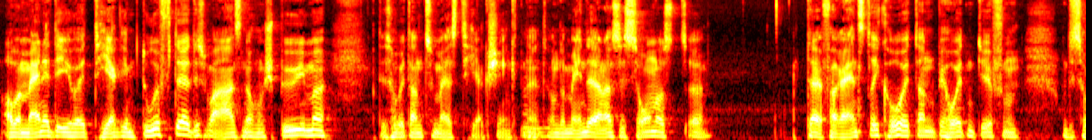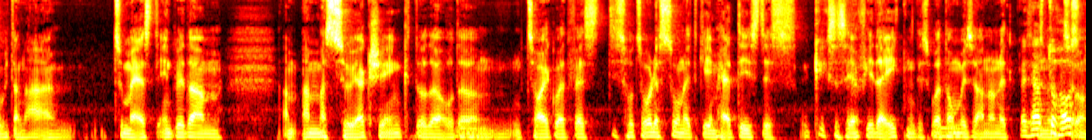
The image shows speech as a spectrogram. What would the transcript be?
Aber meine, die ich halt hergeben durfte, das war eins nach dem Spiel immer, das habe ich dann zumeist hergeschenkt. Mhm. Nicht? Und am Ende einer Saison hast äh, der Vereinstrikot halt dann behalten dürfen und das habe ich dann auch zumeist entweder am, am, am Masseur geschenkt oder, oder mhm. am Zeugwart, weil das hat es alles so nicht gegeben. Heute ist das, kriegst du sehr viele Ecken, das war mhm. damals auch noch nicht. Das heißt, du hast so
